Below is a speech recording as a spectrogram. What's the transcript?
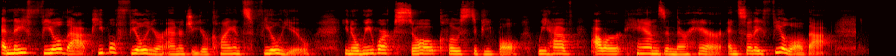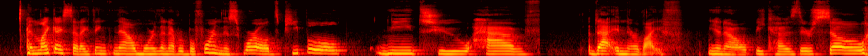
and they feel that. People feel your energy. Your clients feel you. You know we work so close to people. We have our hands in their hair. And so they feel all that. And like i said i think now more than ever before in this world people need to have that in their life you know because there's so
